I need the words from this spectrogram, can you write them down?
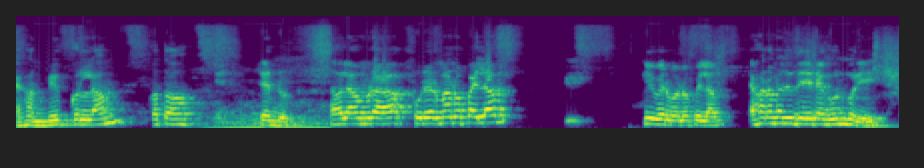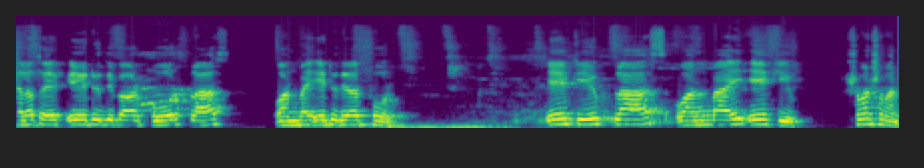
এখন বিয়োগ করলাম কত? টেন রুট তাহলে আমরা ফোরের মানও পাইলাম কিউবের মানও পেলাম এখন আমরা যদি এটা গুণ করি, তাহলে তো A to the power four plus one by A to the power four. A cube plus one by A cube. সমান সমান।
